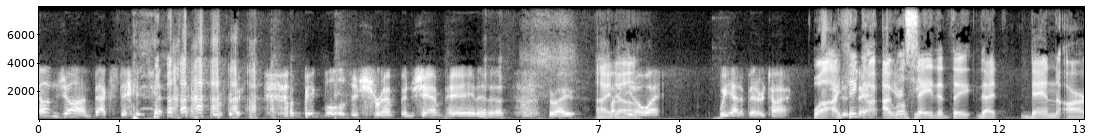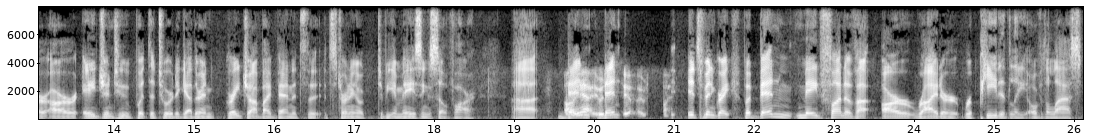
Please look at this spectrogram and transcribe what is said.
Elton John backstage. a big bowls of shrimp and champagne and a right. I but know. You know what? We had a better time. Well, I'm I think saying. I, I will say that they that Ben, our our agent who put the tour together, and great job by Ben. It's the it's turning out to be amazing so far. Uh, ben, Oh yeah, it was, Ben, it was fun. It's been great. But Ben made fun of uh, our rider repeatedly over the last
